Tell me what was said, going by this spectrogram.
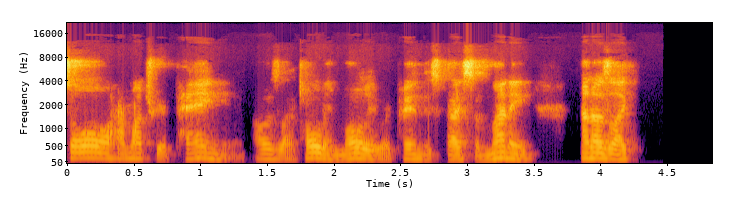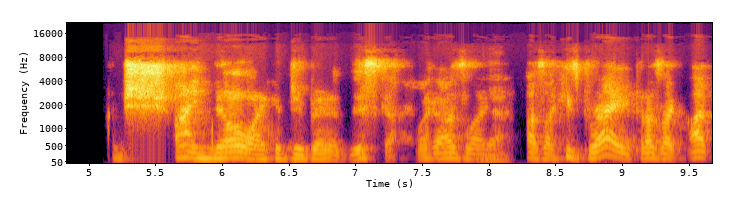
saw how much we are paying him. I was like holy moly we're paying this guy some money. And i was like I'm sh- I know I could do better than this guy. Like I was like, yeah. I was like, he's great, but I was like, I,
